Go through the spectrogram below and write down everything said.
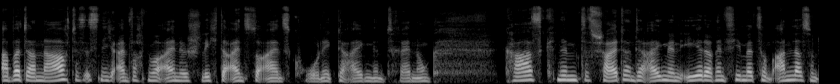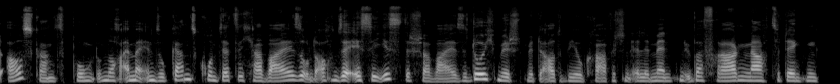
Aber danach, das ist nicht einfach nur eine schlichte 1 zu 1 Chronik der eigenen Trennung. Karsk nimmt das Scheitern der eigenen Ehe darin vielmehr zum Anlass und Ausgangspunkt, um noch einmal in so ganz grundsätzlicher Weise und auch in sehr essayistischer Weise durchmischt mit autobiografischen Elementen über Fragen nachzudenken,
